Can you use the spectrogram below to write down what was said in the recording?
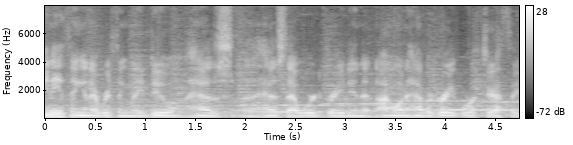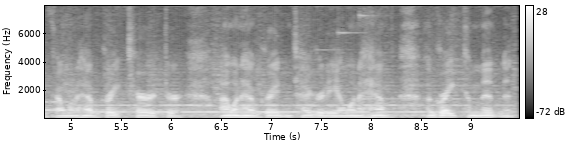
anything and everything they do has, uh, has that word great in it. I want to have a great work ethic. I want to have great character. I want to have great integrity. I want to have a great commitment.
